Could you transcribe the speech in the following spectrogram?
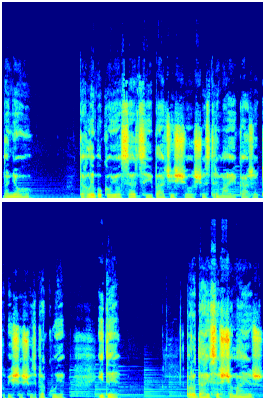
на нього та глибоко в його серці, бачить, що щось тримає, каже, тобі ще щось бракує. Іди, продай все, що маєш,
